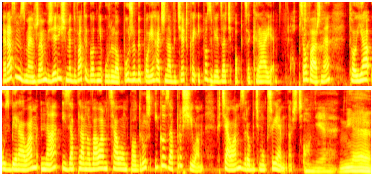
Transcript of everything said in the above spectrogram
razem z mężem wzięliśmy dwa tygodnie urlopu, żeby pojechać na wycieczkę i pozwiedzać obce kraje. Co ważne, to ja uzbierałam na i zaplanowałam całą podróż i go zaprosiłam. Chciałam zrobić mu przyjemność. O nie, nie,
